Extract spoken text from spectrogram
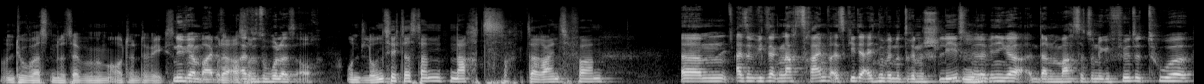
Und du warst nur selber mit dem Auto unterwegs? Nee, wir haben beide. Also sowohl als auch. Und lohnt sich das dann, nachts da reinzufahren? Ähm, also wie gesagt, nachts rein, es geht ja eigentlich nur, wenn du drinnen schläfst, mhm. mehr oder weniger. Dann machst du so eine geführte Tour.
